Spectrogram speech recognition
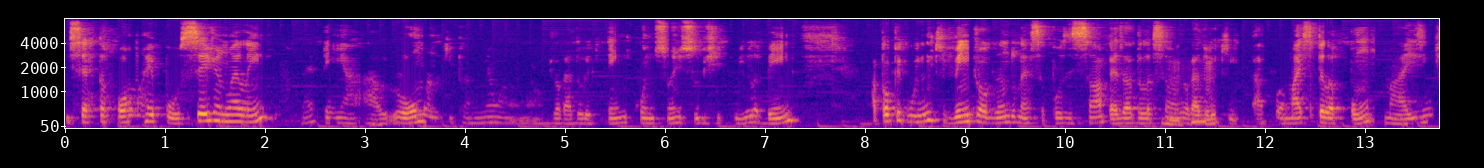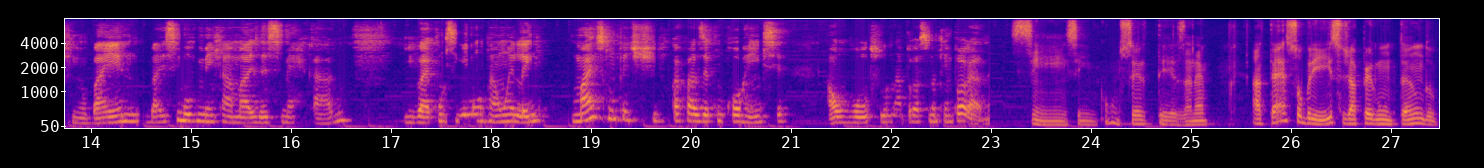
de certa forma repor seja no elenco né, tem a, a Roman que para mim é uma, uma jogadora que tem condições de substituí-la bem a própria Green que vem jogando nessa posição, apesar dela ser uma uhum. jogadora que atua mais pela ponta, mas enfim, o Bayern vai se movimentar mais nesse mercado e vai conseguir montar um elenco mais competitivo para fazer concorrência ao Wolfsburg na próxima temporada. Sim, sim, com certeza, né? Até sobre isso, já perguntando,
